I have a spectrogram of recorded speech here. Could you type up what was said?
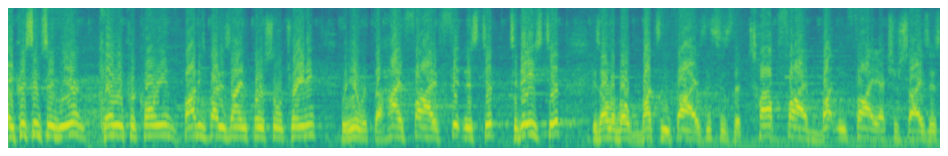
Hey, Kris Simpson here, Carolyn Krikorian, Bodies by Design Personal Training. We're here with the High Five Fitness Tip. Today's tip is all about butts and thighs. This is the top five butt and thigh exercises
